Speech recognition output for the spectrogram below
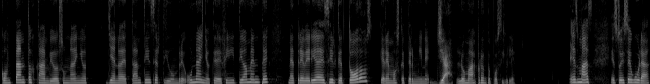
con tantos cambios, un año lleno de tanta incertidumbre, un año que definitivamente me atrevería a decir que todos queremos que termine ya, lo más pronto posible. Es más, estoy segura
